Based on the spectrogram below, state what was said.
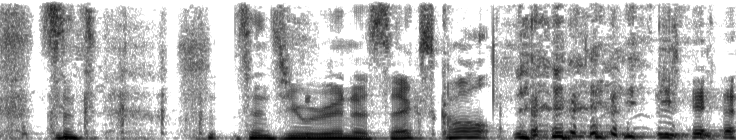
Since since you were in a sex cult, yeah.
